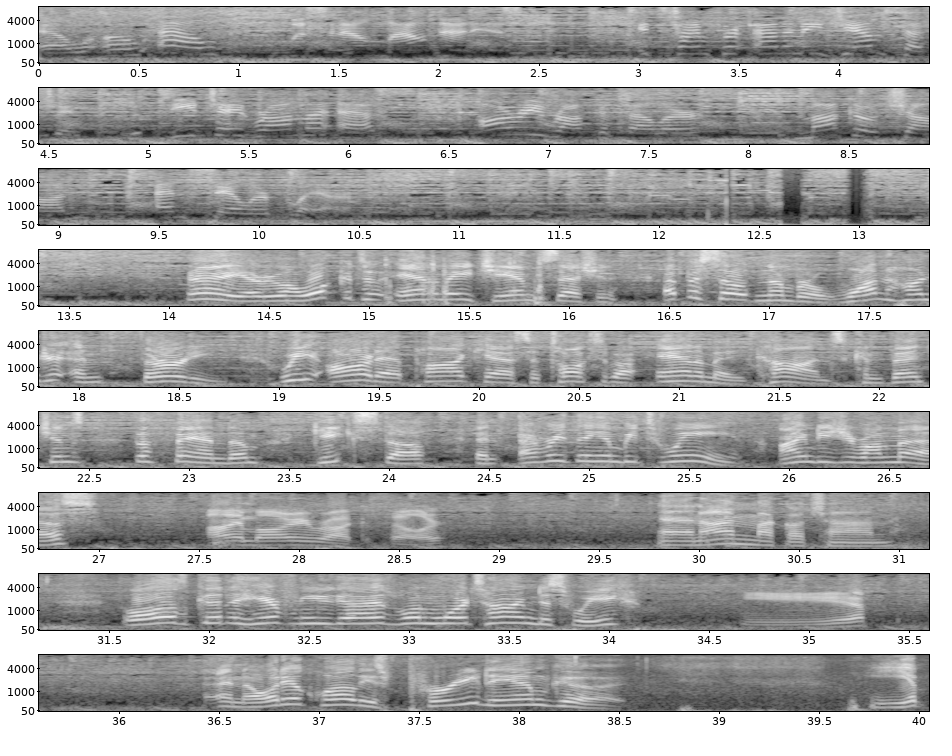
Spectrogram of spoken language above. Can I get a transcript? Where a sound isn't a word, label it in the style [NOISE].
LOL. Listen out loud, that is. It's time for Anime Jam Session with DJ Ranma S, Ari Rockefeller, Mako Chan, and Sailor Flair. Hey everyone, welcome to Anime Jam Session, episode number 130. We are that podcast that talks about anime, cons, conventions, the fandom, geek stuff, and everything in between. I'm DJ Ranma S. I'm Ari Rockefeller. And I'm Mako Chan. Well, it's good to hear from you guys one more time this week. Yep. And the audio quality is pretty damn good. Yep.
